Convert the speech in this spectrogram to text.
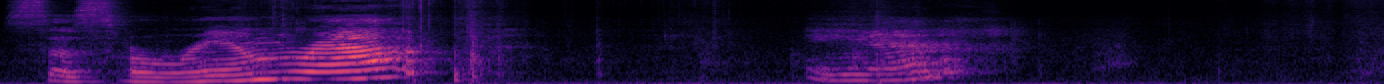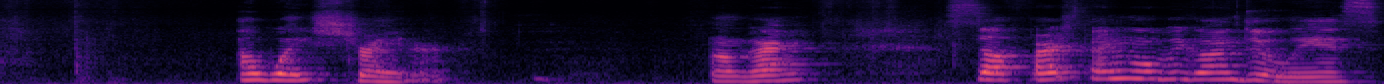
some saran wrap and a waist trainer. Okay? So first thing what we're gonna do is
